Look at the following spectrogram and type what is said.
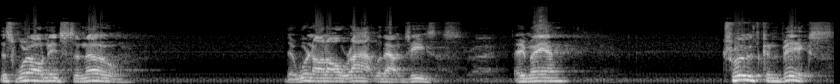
This world needs to know that we're not all right without Jesus. Amen. Truth convicts,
